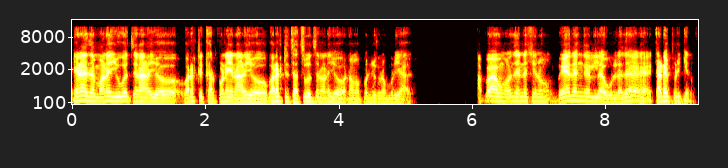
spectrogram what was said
ஏன்னா இந்த மன யுகத்தினாலேயோ வரட்டு கற்பனையினாலேயோ வரட்டு தத்துவத்தினாலேயோ நம்ம புரிஞ்சுக்கொள்ள முடியாது. அப்போ அவங்க வந்து என்ன செய்யணும்? வேதங்களில் உள்ளதை கடைப்பிடிக்கணும்.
